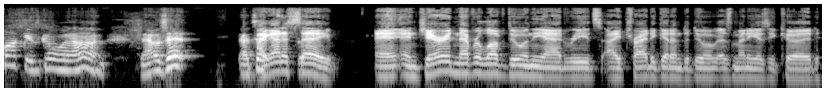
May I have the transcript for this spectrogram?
fuck is going on?" That was it. That's it. I gotta say, and, and Jared never loved doing the ad reads. I tried to get him to do as many as he could.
